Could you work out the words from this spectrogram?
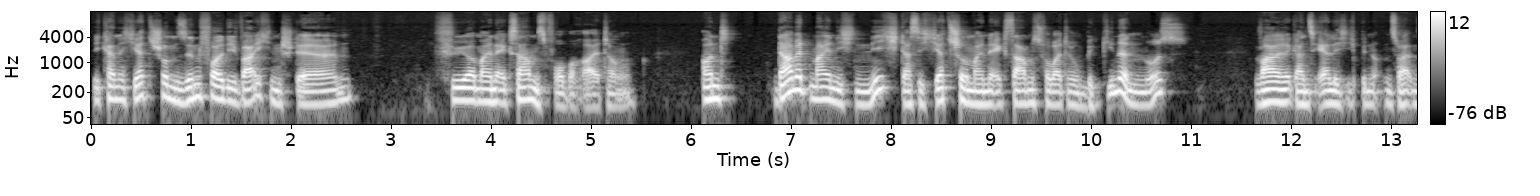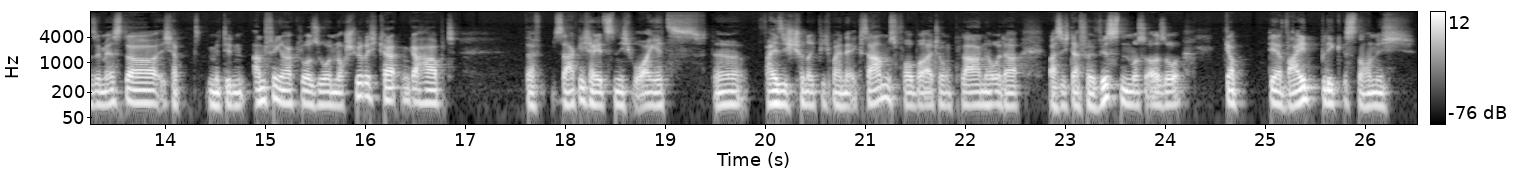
wie kann ich jetzt schon sinnvoll die Weichen stellen für meine Examensvorbereitung? Und damit meine ich nicht, dass ich jetzt schon meine Examensvorbereitung beginnen muss, weil ganz ehrlich, ich bin im zweiten Semester, ich habe mit den Anfängerklausuren noch Schwierigkeiten gehabt. Da sage ich ja jetzt nicht, boah, jetzt ne, weiß ich schon, wie ich meine Examensvorbereitung plane oder was ich dafür wissen muss. Also, ich glaube, der Weitblick ist noch nicht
